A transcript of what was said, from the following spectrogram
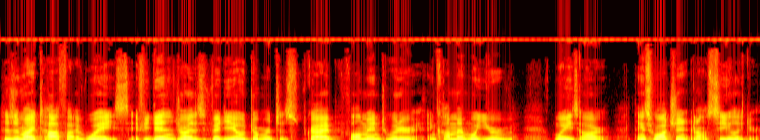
Those are my top 5 ways. If you did enjoy this video, don't forget to subscribe, follow me on Twitter, and comment what your ways are. Thanks for watching, and I'll see you later.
